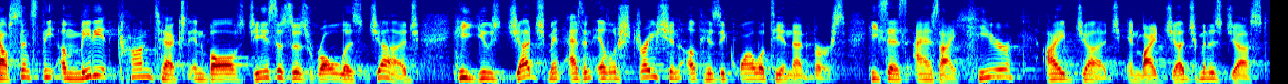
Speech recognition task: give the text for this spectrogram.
Now, since the immediate context involves Jesus' role as judge, he used judgment as an illustration of his equality in that verse. He says, As I hear, I judge, and my judgment is just,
